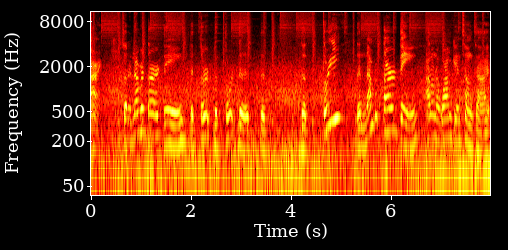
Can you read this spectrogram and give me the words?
All right. So the number third thing, the third, the third, the the the three, the number third thing. I don't know why I'm getting tongue tied.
